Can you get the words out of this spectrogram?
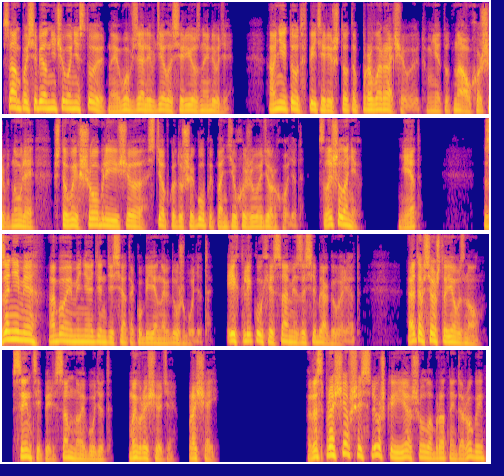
Сам по себе он ничего не стоит, но его взяли в дело серьезные люди. Они тут в Питере что-то проворачивают. Мне тут на ухо шепнули, что в их шобле еще Степка Душегуб и Пантюха Живодер ходят. Слышал о них? Нет. За ними обоими не один десяток убиенных душ будет. Их кликухи сами за себя говорят. Это все, что я узнал. Сын теперь со мной будет. Мы в расчете. Прощай. Распрощавшись с Лешкой, я шел обратной дорогой,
